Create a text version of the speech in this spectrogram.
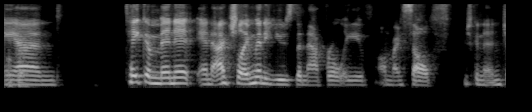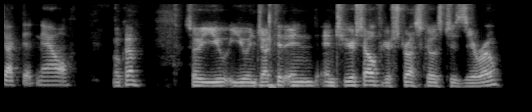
Okay. and take a minute. And actually, I'm going to use the Naproleve on myself. I'm just going to inject it now. Okay, so you you inject it in into yourself. Your stress goes to zero,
